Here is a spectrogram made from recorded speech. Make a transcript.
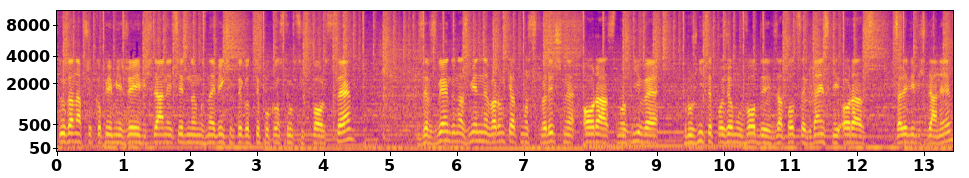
Śluza na przekopie Mierzei Wiślany jest jedną z największych tego typu konstrukcji w Polsce. Ze względu na zmienne warunki atmosferyczne oraz możliwe różnice poziomu wody w Zatoce Gdańskiej oraz Zalewie Wiślanym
